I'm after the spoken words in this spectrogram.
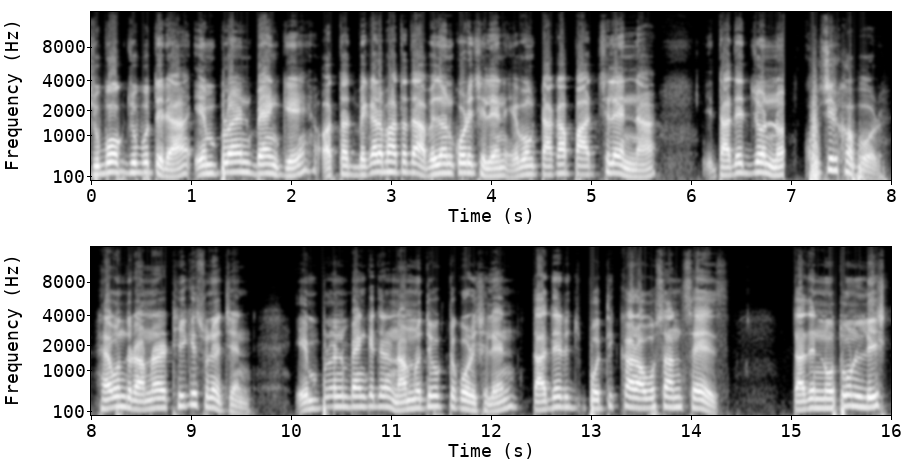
যুবক, যুবতীরা এমপ্লয়েমেন্ট ব্যাংকে অর্থাৎ বেকার ভাতাতে আবেদন করেছিলেন এবং টাকা পাচ্ছিলেন না, তাদের জন্য খুশির খবর। হ্যাঁ বন্ধুরা, আপনারা ঠিকই শুনেছেন। এমপ্লয়েমেন্ট ব্যাংকে যারা নাম নথিভুক্ত করেছিলেন, তাদের প্রতীক্ষার অবসান শেষ। তাদের নতুন লিস্ট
